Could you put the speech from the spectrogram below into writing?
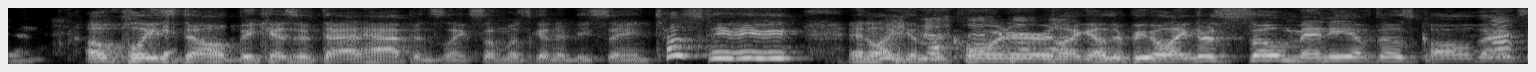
in. Oh, please don't, because if that happens, like someone's gonna be saying "Toasty" and like in the corner, and like other people, like there's so many of those callbacks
